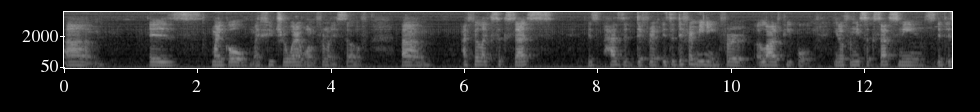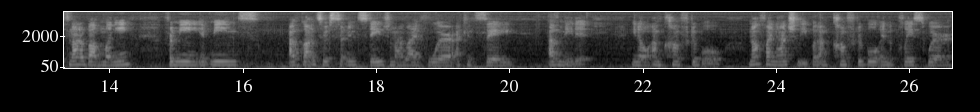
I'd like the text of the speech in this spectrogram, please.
um, is my goal, my future, what I want for myself. Um, I feel like success is has a different it's a different meaning for a lot of people. You know, for me, success means it, it's not about money. For me, it means I've gotten to a certain stage in my life where I can say I've made it. You know, I'm comfortable, not financially, but I'm comfortable in a place where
